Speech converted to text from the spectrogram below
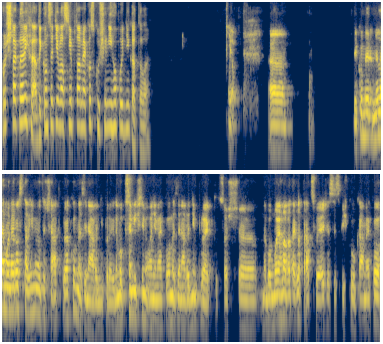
proč takhle rychle? A teď se ti vlastně ptám jako zkušenýho podnikatele. Jo. Uh, jako my, my Lemonero stavíme od začátku jako mezinárodní projekt, nebo přemýšlíme o něm jako o mezinárodním projektu, což, eh, nebo moje hlava takhle pracuje, že si spíš koukám jako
